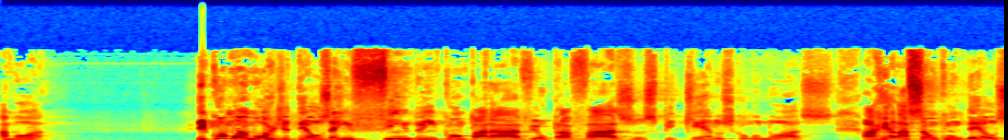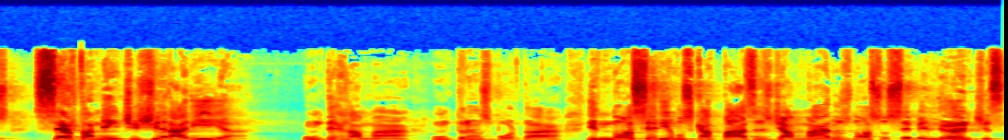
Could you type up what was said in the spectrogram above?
Amor. E como o amor de Deus é infindo e incomparável para vasos pequenos como nós, a relação com Deus certamente geraria um derramar, um transbordar, e nós seríamos capazes de amar os nossos semelhantes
